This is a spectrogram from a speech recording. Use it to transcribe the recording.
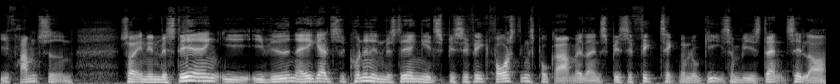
i fremtiden. Så en investering i, i viden er ikke altid kun en investering i et specifikt forskningsprogram eller en specifik teknologi, som vi er i stand til at,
